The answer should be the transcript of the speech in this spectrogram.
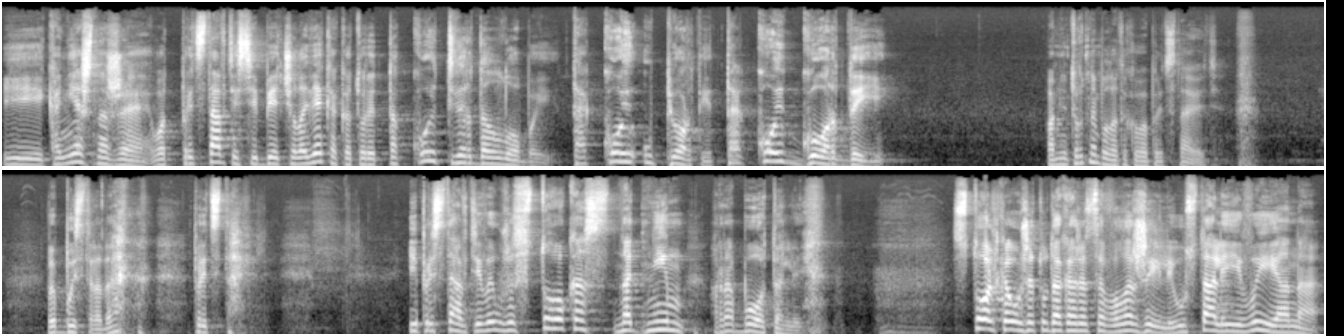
И, конечно же, вот представьте себе человека, который такой твердолобый, такой упертый, такой гордый. Вам не трудно было такого представить? Вы быстро, да, представили? И представьте, вы уже столько над ним работали. Столько уже туда, кажется, вложили. Устали и вы, и она.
